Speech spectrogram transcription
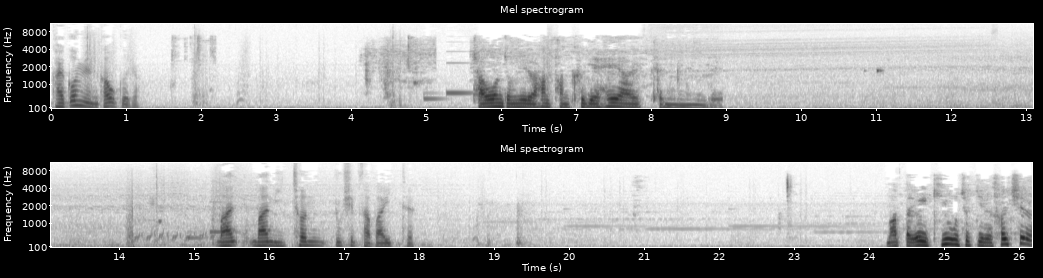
갈 거면 가고 끄자 자원 정리를 한 판 크게 해야 할 텐데. 만, 만 2064바이트 맞다 여기 기온 측기를 설치를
